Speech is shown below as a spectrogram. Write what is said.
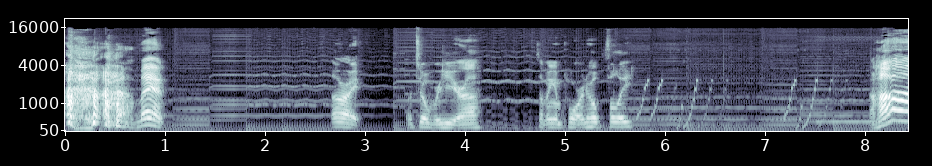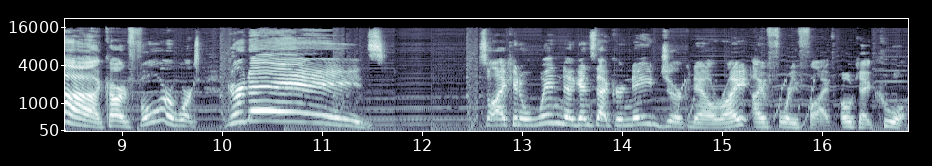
Man. Alright. What's over here, huh? Something important, hopefully. Aha! Card 4 works. Grenades! So I can win against that grenade jerk now, right? I have 45. Okay, cool.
